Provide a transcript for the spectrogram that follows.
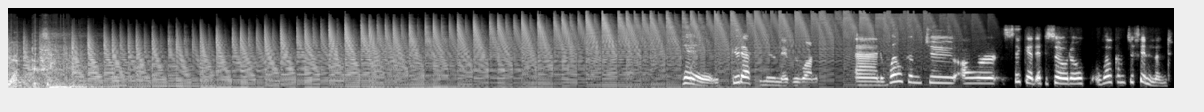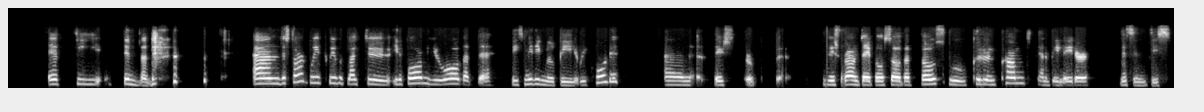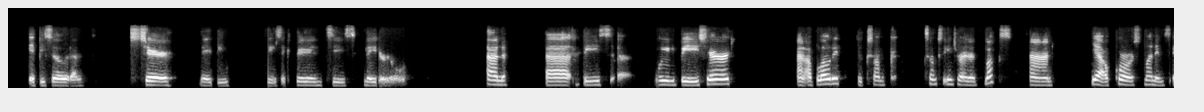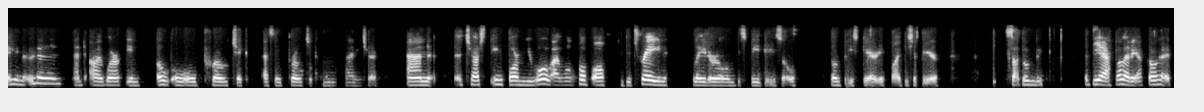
Hey, good afternoon, everyone, and welcome to our second episode of Welcome to Finland, FT Finland. and to start with, we would like to inform you all that the, this meeting will be recorded and this this roundtable so that those who couldn't come can be later listen this episode and share maybe these experiences later on. And uh, these uh, will be shared and uploaded to Xamk, Xamk's internet blogs. And yeah, of course, my name is Elina Ylönen and I work in OOO project as a project manager. And just inform you all, I will hop off to the train later on this meeting, so don't be scared if I disappear suddenly. But yeah, Valeria, go ahead.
